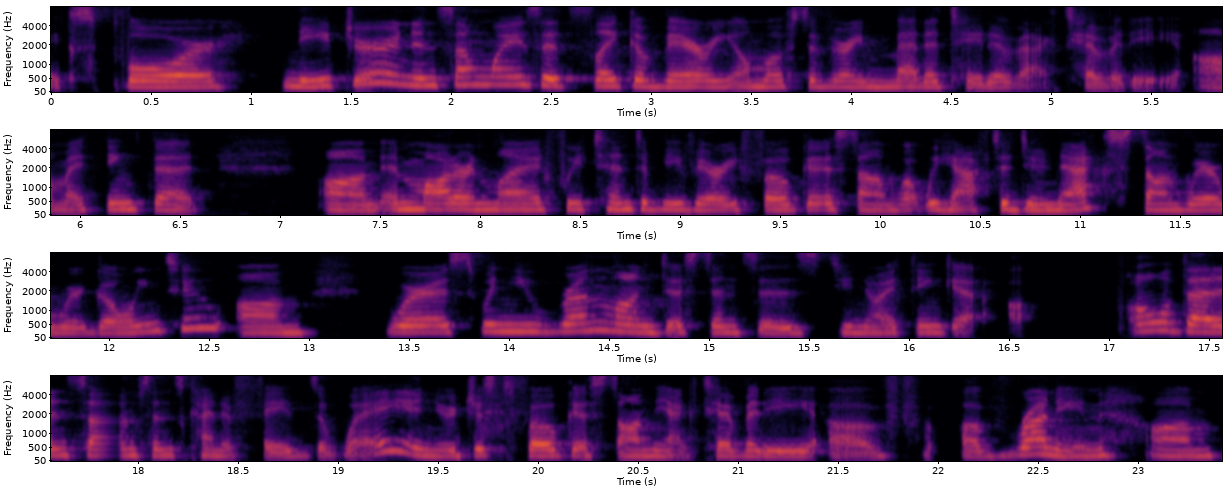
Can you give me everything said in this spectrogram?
explore, nature and in some ways it's like a very almost a very meditative activity. Um, i think that um, in modern life we tend to be very focused on what we have to do next on where we're going to. Um, whereas when you run long distances you know i think it, all of that in some sense kind of fades away and you're just focused on the activity of of running um,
